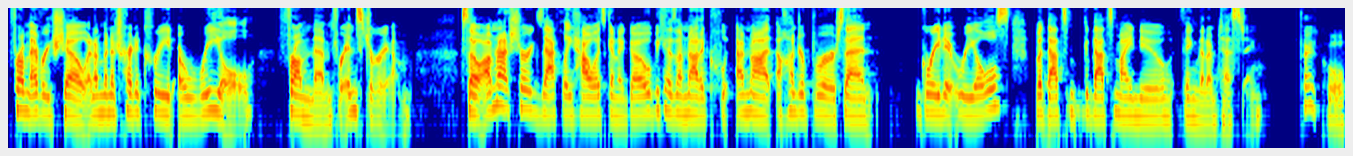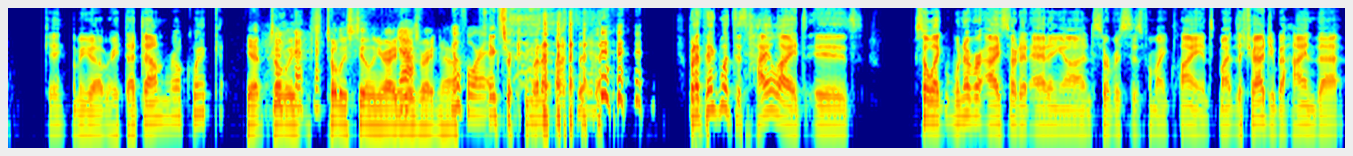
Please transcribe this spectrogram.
from every show. And I'm going to try to create a reel from them for Instagram. So I'm not sure exactly how it's going to go because I'm not a I'm not 100% great at reels, but that's that's my new thing that I'm testing. Very cool. Okay, let me uh, write that down real quick. Yep, totally totally stealing your ideas yeah, right now. Go for it. Thanks for coming on. but I think what this highlights is so like whenever I started adding on services for my clients, my the strategy behind that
